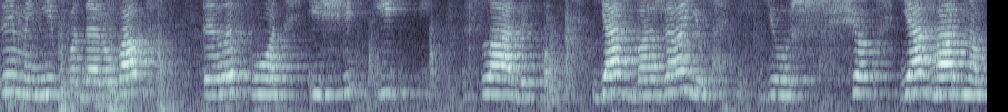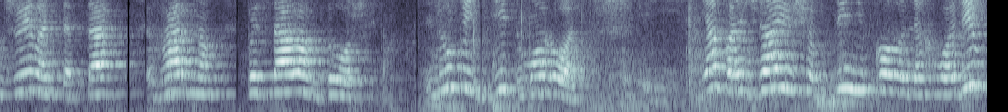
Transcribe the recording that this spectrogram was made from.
ти мені подарував телефон і, і, і сладості. Я бажаю, щоб я гарно вчилася та гарно писала в зошитах. Любий Дід Мороз, я бажаю, щоб ти ніколи не хворів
